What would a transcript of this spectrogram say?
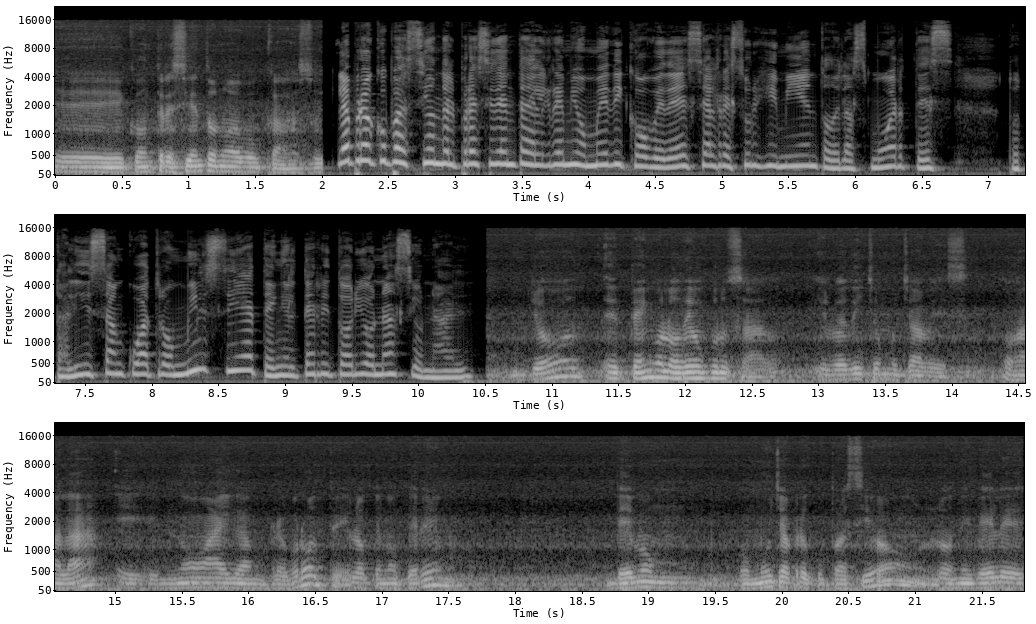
Eh, con 300 nuevos casos. La preocupación del presidente del gremio médico obedece al resurgimiento de las muertes totalizan 4.007 en el territorio nacional. Yo eh, tengo los dedos cruzados y lo he dicho muchas veces. Ojalá eh, no haya un rebrote, lo que no queremos. Vemos con mucha preocupación los niveles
